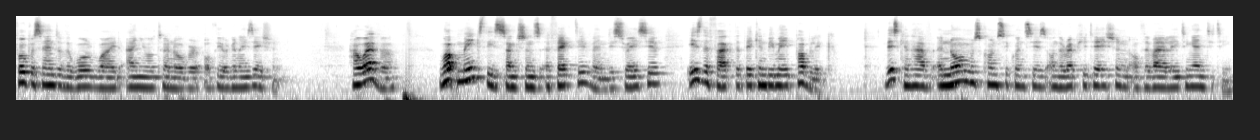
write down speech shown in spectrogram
4% of the worldwide annual turnover of the organization. However, what makes these sanctions effective and dissuasive is the fact that they can be made public. This can have enormous consequences on the reputation of the violating entity.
